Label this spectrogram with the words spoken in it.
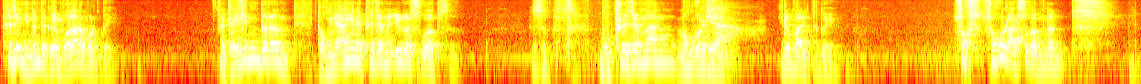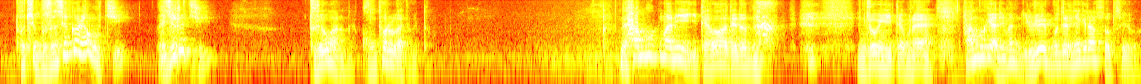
표정이 있는데 그걸 못 알아보는 거예요. 백인들은 동양인의 표정을 읽을 수가 없어. 그래서 무표정한 몽골리아. 이런 말이 있는 거예요. 속, 속을 알 수가 없는 도대체 무슨 생각을 하고 있지? 왜 저러지? 두려워하는 거예요. 공포를 가지고 있다. 근데 한국만이 이 대화가 되는 인종이기 때문에 한국이 아니면 인류의 문제를 해결할 수 없어요.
